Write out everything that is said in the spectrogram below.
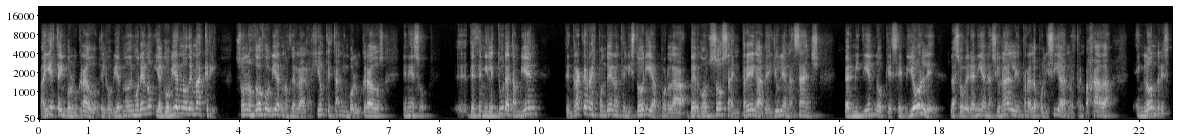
Ahí está involucrado el gobierno de Moreno y el gobierno de Macri. Son los dos gobiernos de la región que están involucrados en eso. Eh, desde mi lectura también tendrá que responder ante la historia por la vergonzosa entrega de Julian Assange, permitiendo que se viole la soberanía nacional, entra la policía a nuestra embajada en Londres.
